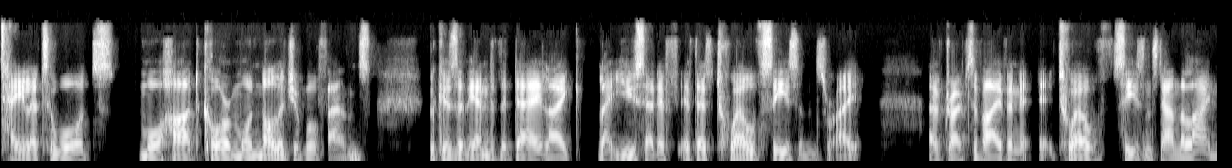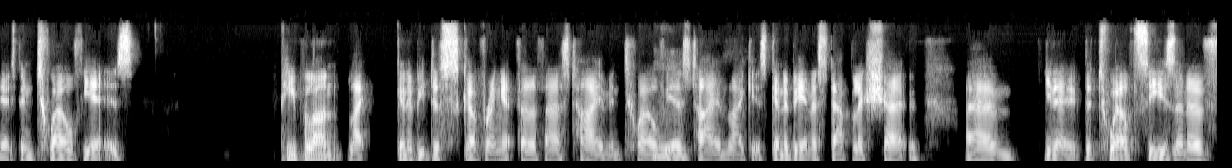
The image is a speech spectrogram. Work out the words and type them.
tailor towards more hardcore and more knowledgeable fans because at the end of the day like like you said if if there's 12 seasons right of Drive to Survive, and it, it, 12 seasons down the line, it's been 12 years. People aren't like going to be discovering it for the first time in 12 mm. years' time. Like it's going to be an established show. Um, you know, the 12th season of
